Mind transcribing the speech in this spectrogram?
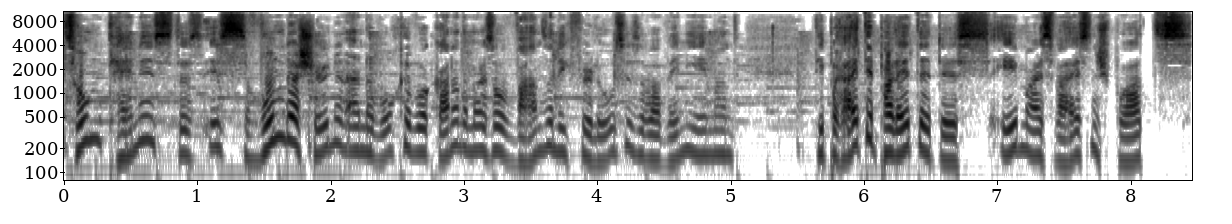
zum Tennis. Das ist wunderschön in einer Woche, wo gar nicht einmal so wahnsinnig viel los ist. Aber wenn jemand die breite Palette des ehemals weißen Sports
